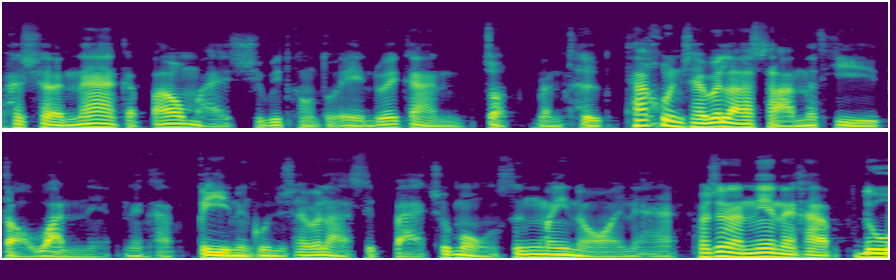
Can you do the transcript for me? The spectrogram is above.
เผชิญหน้ากับเป้าหมายชีวิตของตัวเองด้วยการจดบันทึก ถ้าคุณใช้เวลา 3 นาทีต่อวันเนี่ยนะครับปีหนึ่งคุณจะใช้เวลา 18 ชั่วโมง ซึ่งไม่น้อยนะฮะเพราะฉะนั้นเนี่ยนะครับดู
